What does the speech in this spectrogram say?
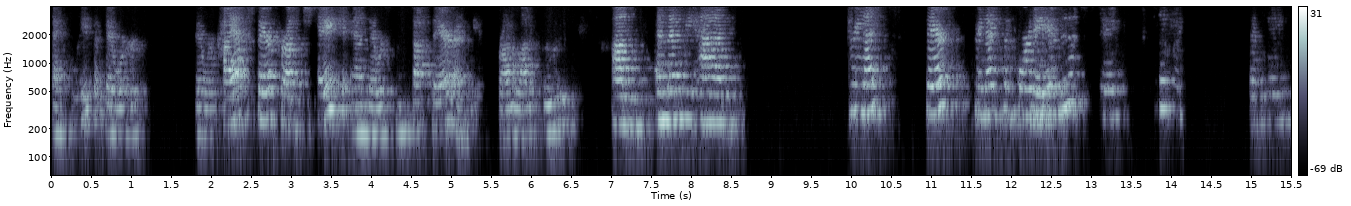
thankfully, that there were there were kayaks there for us to take and there was some stuff there and we brought a lot of food. Um, and then we had three nights there, three nights and four days. Stay, like, spending,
